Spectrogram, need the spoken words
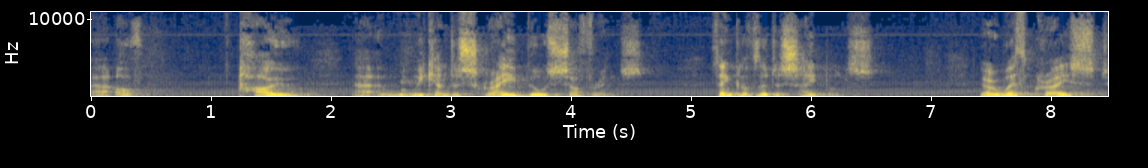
uh, of how uh, we can describe those sufferings. Think of the disciples. They're with Christ,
